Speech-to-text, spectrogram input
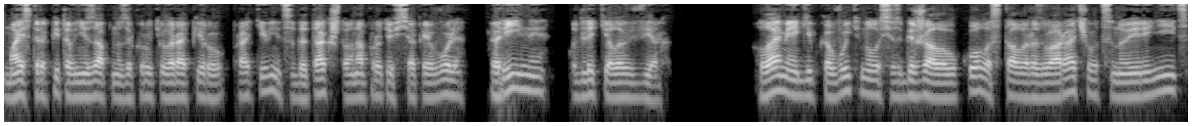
Маэстро Пита внезапно закрутил рапиру противницы, да так, что она против всякой воли Рины подлетела вверх. Ламия гибко вытянулась и сбежала укола, стала разворачиваться, но иринеец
